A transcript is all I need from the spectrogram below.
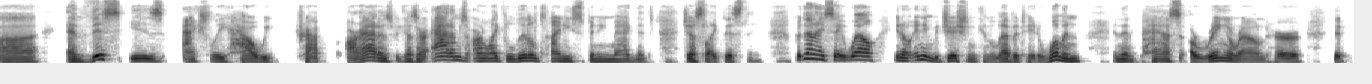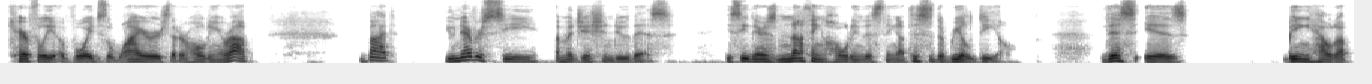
Uh, and this is actually how we trap our atoms because our atoms are like little tiny spinning magnets, just like this thing. But then I say, well, you know, any magician can levitate a woman and then pass a ring around her that carefully avoids the wires that are holding her up. But you never see a magician do this. You see, there's nothing holding this thing up. This is the real deal. This is being held up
